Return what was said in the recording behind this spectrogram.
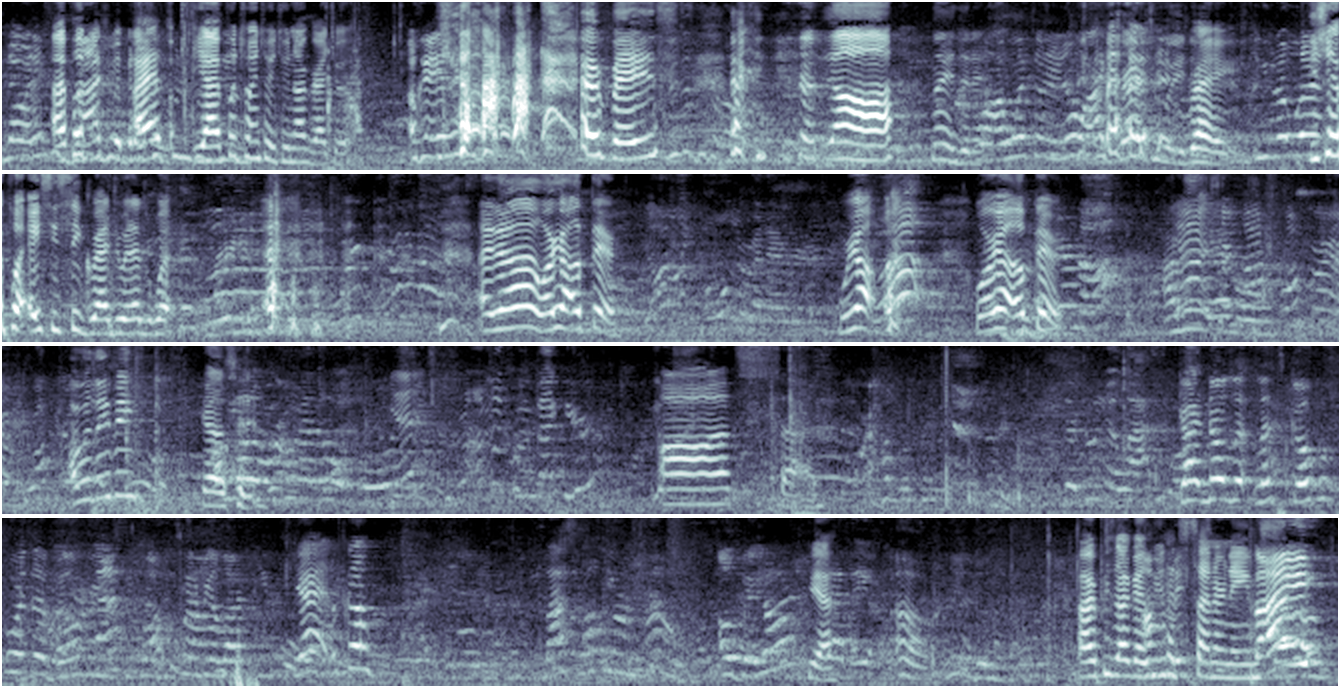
No, I didn't I put, graduate, but I, I put yeah, I put 2022, not graduate. Okay. Her face. Nah, no, you didn't. I want them to know I graduated. Right. you know what? You should have put ACC graduate as what? I know. Why are y'all up there? Where y'all? Why are y'all up there? Are we leaving? Yeah, let's hit it. Aw, that's sad. No, let, us go before the bell rings. It's going to be a lot of people. Yeah, let's go. Last walking on town. Oh, they are? Yeah. yeah they are. Oh. All right, peace out, guys. I'm we had to sign our names. Bye. So.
